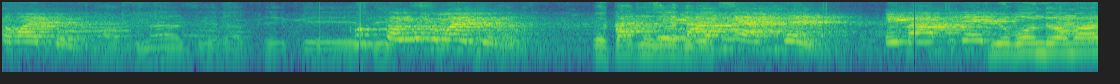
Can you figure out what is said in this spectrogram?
সময়ের জন্য। থেকে খুব স্বল্প সময়ের জন্য। ওই পাবনা জেলা থেকে প্রিয় বন্ধু আমার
